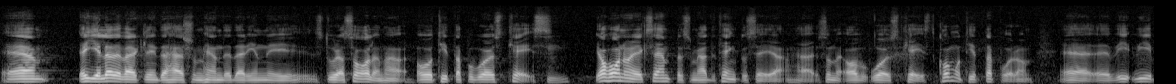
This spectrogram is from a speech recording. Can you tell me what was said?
Um jag gillade verkligen det här som hände där inne i stora salen här och titta på worst case. Mm. Jag har några exempel som jag hade tänkt att säga här som av worst case. Kom och titta på dem. Eh, vi, vi,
